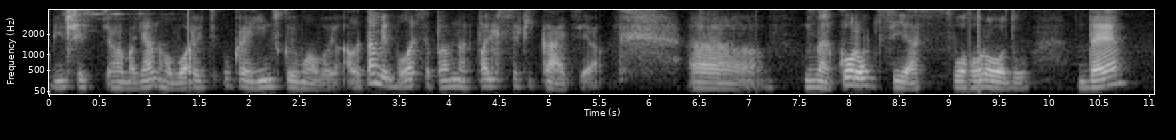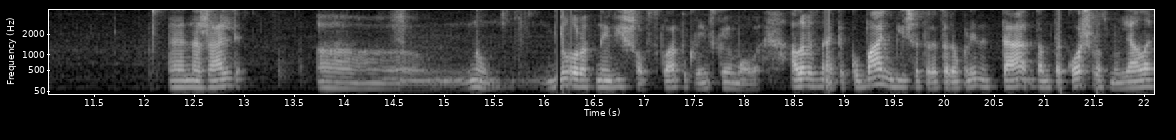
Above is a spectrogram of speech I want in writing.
більшість громадян говорить українською мовою, але там відбулася певна фальсифікація, е, не знаю, корупція свого роду, де, на жаль, ну, Білгород не війшов в склад української мови. Але ви знаєте, Кубань, більша територія України, та там також розмовляли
